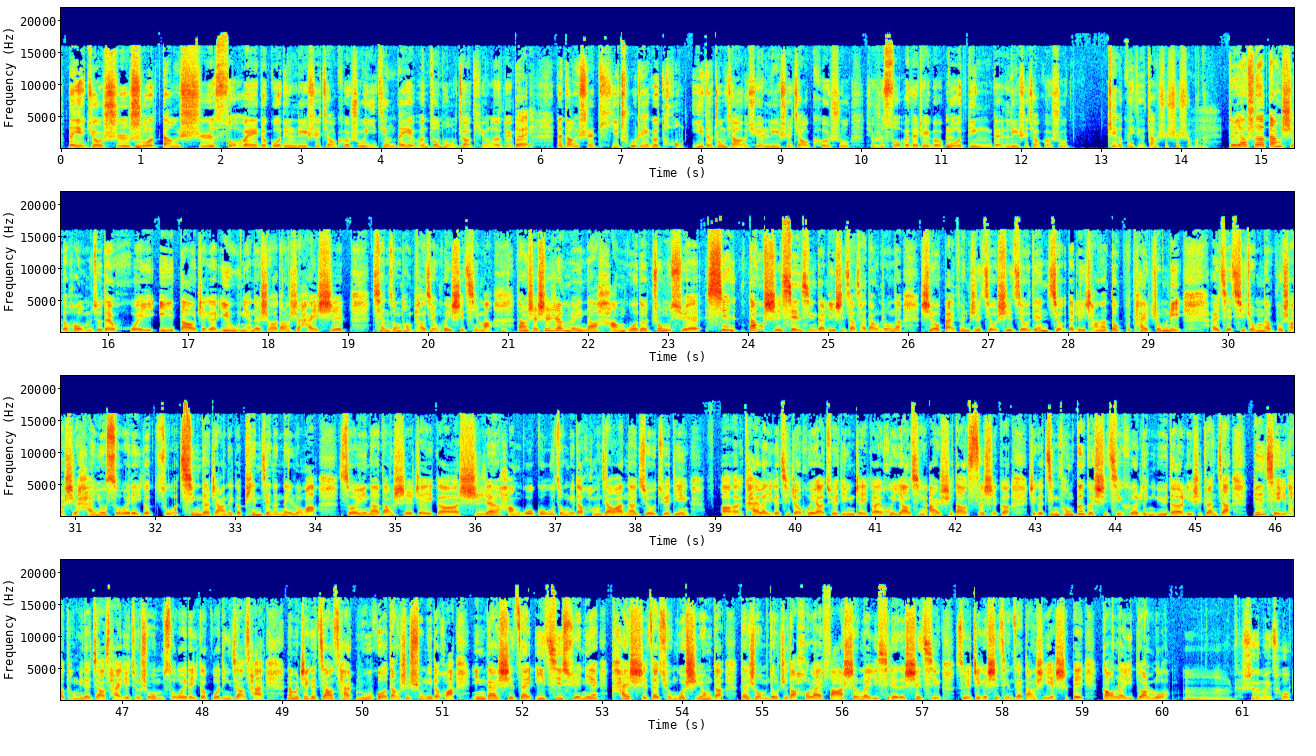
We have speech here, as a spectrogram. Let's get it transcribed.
那也就是说，当时所谓的国定历史教科书已经被文总统叫停了，对吧？对。那当时提出这个统一的中小学历史教科书，就是所谓的这个国定的历史教科书。这个背景当时是什么呢？对，要说到当时的话，我们就得回忆到这个一五年的时候，当时还是前总统朴槿惠时期嘛。当时是认为呢，韩国的中学现当时现行的历史教材当中呢，是有百分之九十九点九的立场呢都不太中立，而且其中呢不少是含有所谓的一个左倾的这样的一个偏见的内容啊。所以呢，当时这个时任韩国国务总理的黄教安呢就决定。呃开了一个记者会啊，决定这个会邀请二十到四十个这个精通各个时期和领域的历史专家编写一套统一的教材，也就是我们所谓的一个国定教材。那么这个教材如果当时顺利的话，应该是在一七学年开始在全国使用的。但是我们都知道后来发生了一系列的事情，所以这个事情在当时也是被告了一段落。嗯，是的，没错。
